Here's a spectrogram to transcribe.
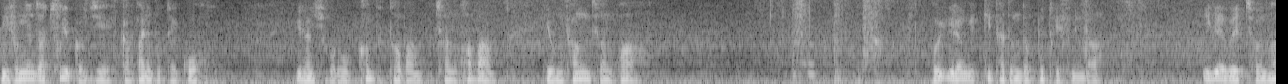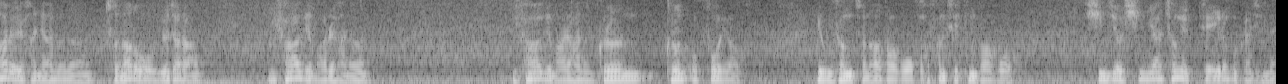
미성년자 출입 금지 간판이 붙어 있고 이런 식으로 컴퓨터방, 전화방, 영상 전화 뭐 이런 게 기타 등등 붙어 있습니다. 이게 왜 전화를 하냐면은 전화로 여자랑 이상하게 말을 하는 이상하게 말을 하는 그런 그런 업소예요. 영상 전화도 하고 화상 채팅도 하고 심지어 심야 정액제 이런 것까지 있네.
